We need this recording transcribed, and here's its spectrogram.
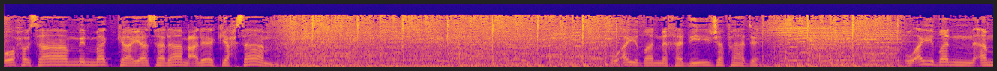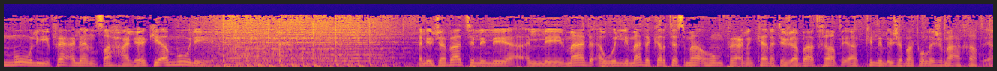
وحسام من مكة يا سلام عليك يا حسام. وأيضا خديجة فادن. وأيضا أمولي فعلا صح عليك يا أمولي. الإجابات اللي اللي, اللي ما أو اللي ما ذكرت اسمائهم فعلا كانت إجابات خاطئة. كل الإجابات والله يا جماعة خاطئة.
